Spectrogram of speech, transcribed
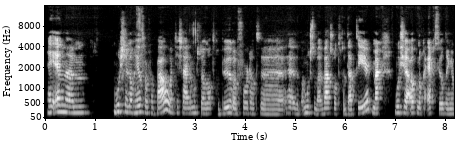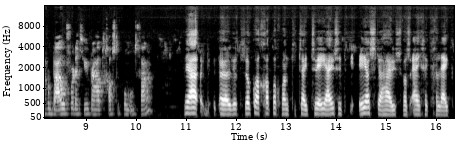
Hey, en ehm, moest je nog heel veel verbouwen? Want je zei er moest wel wat gebeuren voordat. eh er moest er was wat gedateerd. Maar moest je ook nog echt veel dingen verbouwen voordat je überhaupt gasten kon ontvangen? Ja, eh, dat is ook wel grappig, want het zijn twee huizen. Het eerste huis was eigenlijk gelijk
